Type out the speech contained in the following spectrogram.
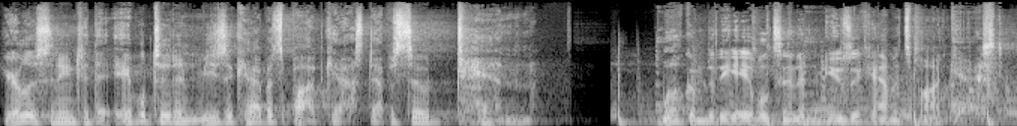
You're listening to the Ableton and Music Habits Podcast, episode 10. Welcome to the Ableton and Music Habits Podcast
